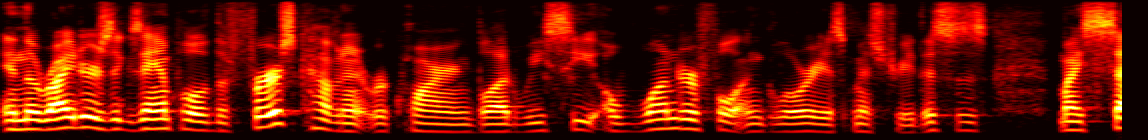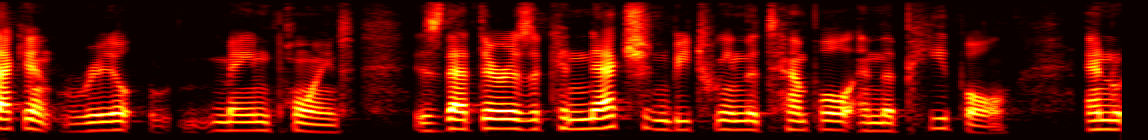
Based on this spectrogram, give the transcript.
In the writer's example of the first covenant requiring blood, we see a wonderful and glorious mystery. This is my second real main point is that there is a connection between the temple and the people and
